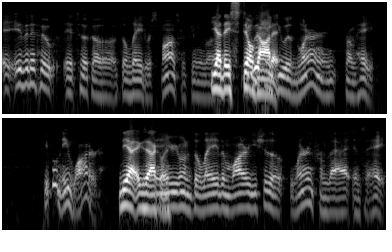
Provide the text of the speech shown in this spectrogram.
even if it, it took a delayed response for FEMA, Yeah, they still got think it. You would learn from hey, people need water. Yeah, and exactly. you're going to delay them water, you should have learned from that and say, hey,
